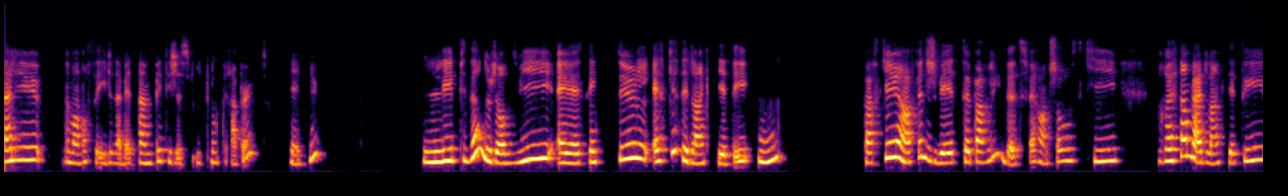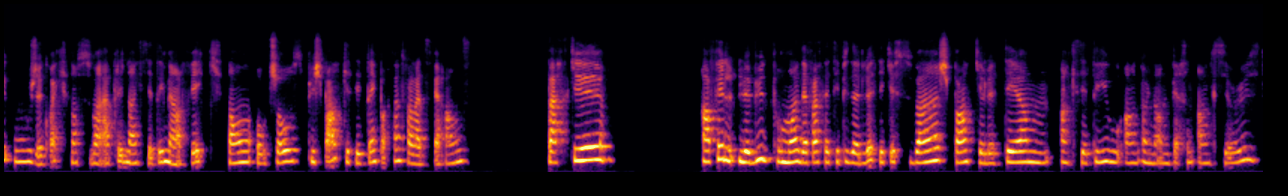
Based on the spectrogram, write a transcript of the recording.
Salut, mon nom c'est Elisabeth Anpit et je suis hypnothérapeute. Bienvenue. L'épisode d'aujourd'hui euh, s'intitule Est-ce que c'est de l'anxiété ou? Parce que en fait, je vais te parler de différentes choses qui ressemblent à de l'anxiété ou je crois qu'ils sont souvent appelées de l'anxiété, mais en fait qui sont autre chose. Puis je pense que c'est important de faire la différence parce que En fait, le but pour moi de faire cet épisode-là, c'est que souvent, je pense que le terme anxiété ou une personne anxieuse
